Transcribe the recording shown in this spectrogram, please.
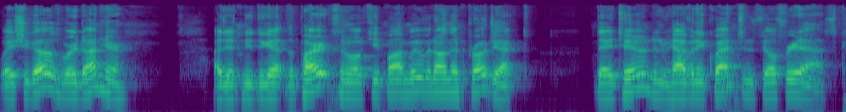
away she goes. We're done here. I just need to get the parts, and we'll keep on moving on the project. Stay tuned, and if you have any questions, feel free to ask.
